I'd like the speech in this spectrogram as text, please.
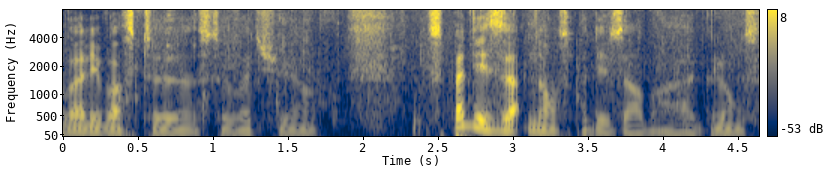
On va aller voir cette, voiture. C'est pas des arbres... Non, c'est pas des arbres à gland, ça.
